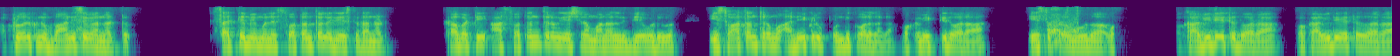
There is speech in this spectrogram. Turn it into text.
అప్పటి వరకు నువ్వు బానిసవే అన్నట్టు. సత్యం మిమ్మల్ని స్వతంత్రం చేస్తుంది అన్నాడు. కాబట్టి ఆ స్వతంత్రం చేసిన మనల్ని దేవుడు ఈ స్వాతంత్రము అనేకులు పొందుకోవాలి కదా? ఒక వ్యక్తి ద్వారా ఏసుప్రభు ఒక అవిధేత ద్వారా ఒక అవిధేయత ద్వారా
